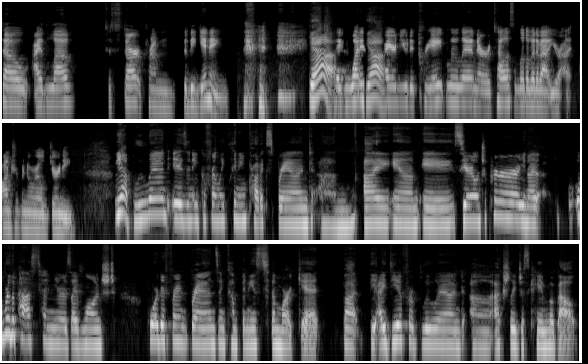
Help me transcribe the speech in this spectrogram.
So I'd love to start from the beginning. yeah. Like what inspired yeah. you to create Blueland or tell us a little bit about your uh, entrepreneurial journey? Yeah, Blue Land is an eco-friendly cleaning products brand. Um, I am a serial entrepreneur. You know, I, over the past 10 years, I've launched four different brands and companies to the market. But the idea for Blueland uh, actually just came about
